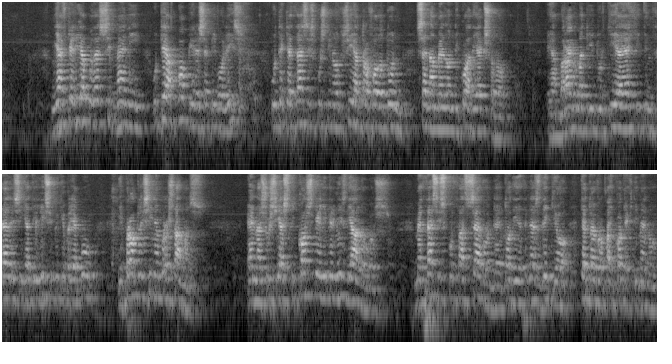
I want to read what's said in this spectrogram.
Μια ευκαιρία που δεν σημαίνει ούτε απόπειρες επιβολής, ούτε και θέσεις που στην ουσία τροφοδοτούν σε ένα μελλοντικό αδιέξοδο. Εάν πράγματι η Τουρκία έχει την θέληση για τη λύση του Κυπριακού, η πρόκληση είναι μπροστά μας. Ένας ουσιαστικός και ειλικρινής διάλογος, με θέσεις που θα σέβονται το διεθνές δίκαιο και το ευρωπαϊκό κεκτημένο,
